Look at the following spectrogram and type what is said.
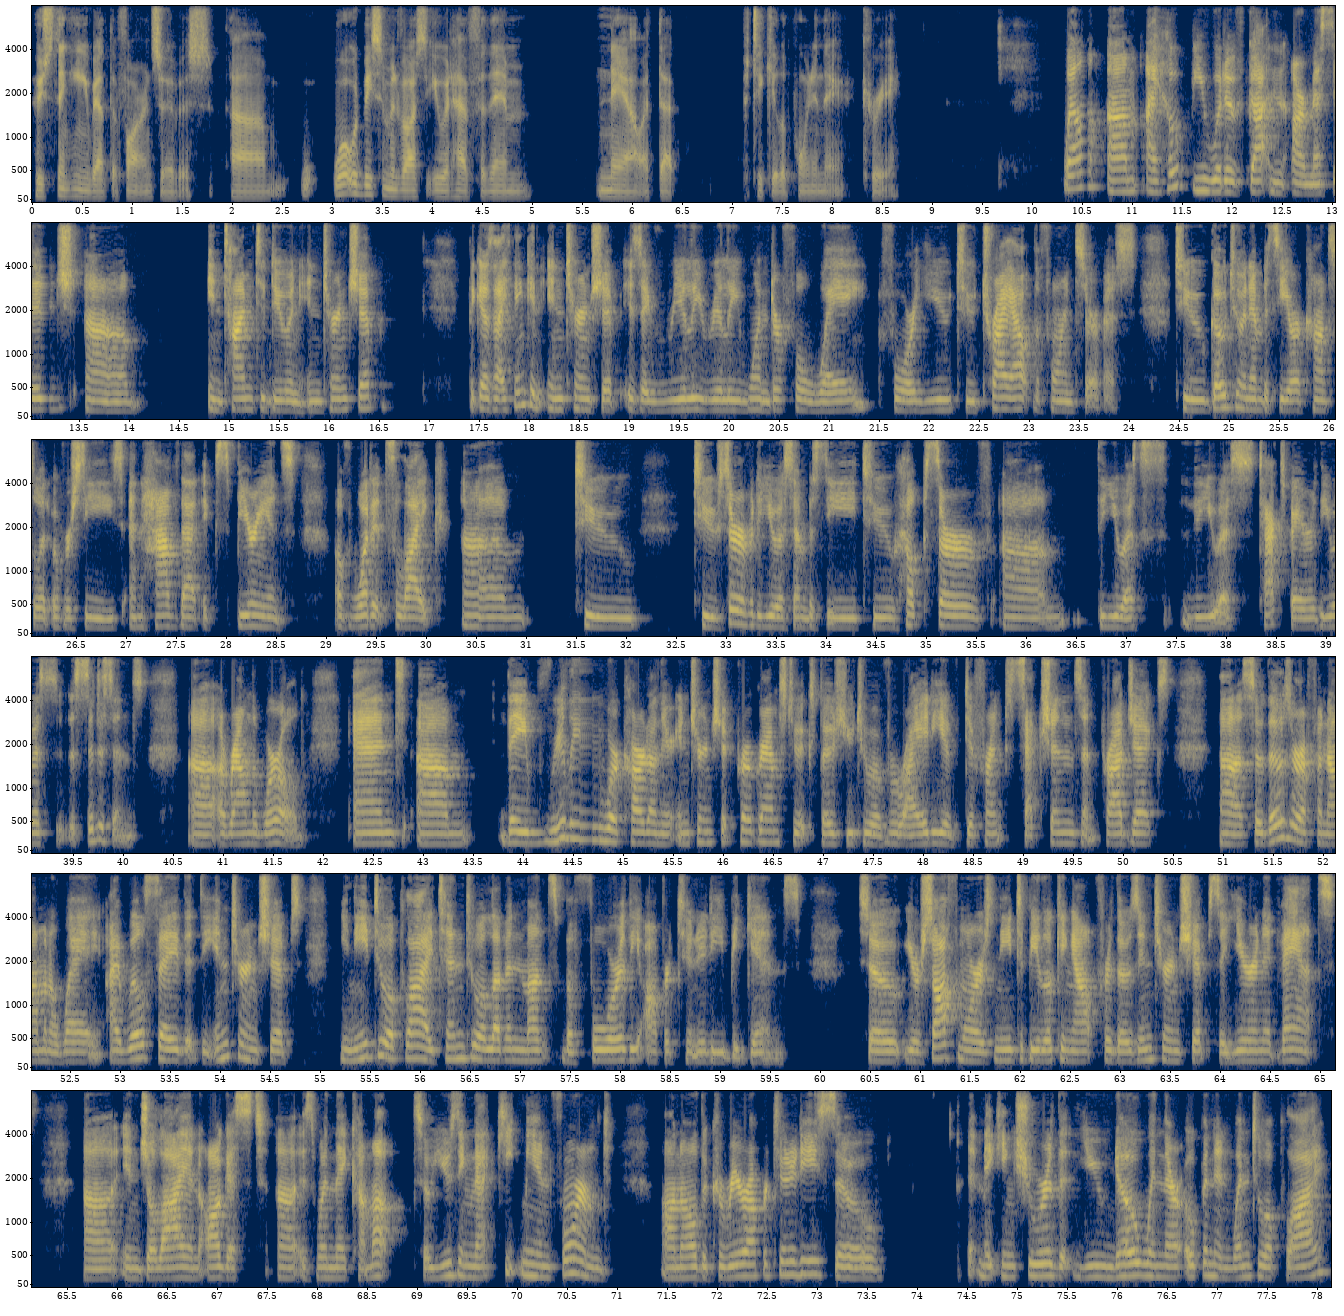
who's thinking about the foreign service? Um, what would be some advice that you would have for them now at that particular point in their career? Well, um, I hope you would have gotten our message uh, in time to do an internship because I think an internship is a really, really wonderful way for you to try out the foreign service, to go to an embassy or consulate overseas and have that experience of what it's like um, to to serve at a U.S. embassy, to help serve um, the U.S. the U.S. taxpayer, the U.S. citizens uh, around the world, and um, they really work hard on their internship programs to expose you to a variety of different sections and projects. Uh, so those are a phenomenal way. I will say that the internships you need to apply 10 to 11 months before the opportunity begins. So your sophomores need to be looking out for those internships a year in advance. Uh, in July and August uh, is when they come up. So using that, keep me informed on all the career opportunities. So that making sure that you know when they're open and when to apply.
